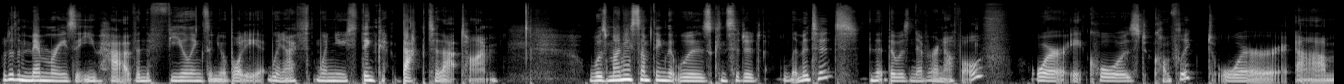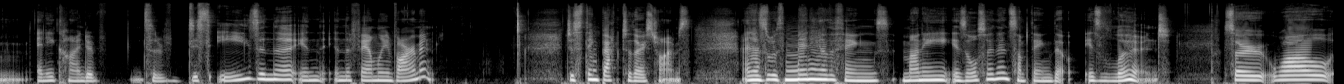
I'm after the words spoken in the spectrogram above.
What are the memories that you have and the feelings in your body when, I, when you think back to that time? Was money something that was considered limited and that there was never enough of? Or it caused conflict or um, any kind of sort of dis-ease in the in in the family environment just think back to those times. And as with many other things, money is also then something that is learned. So while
